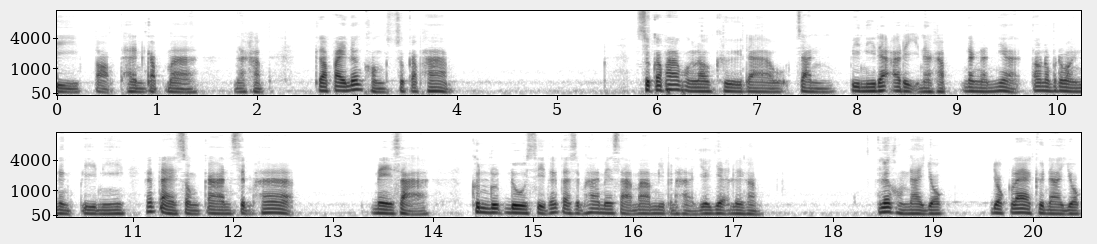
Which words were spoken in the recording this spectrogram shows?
ดีตอบแทนกลับมานะครับจะไปเรื่องของสุขภาพ สุขภาพของเราคือดาวจันทร์ปีนี้ได้อรินะครับ ดังนั้นเนี่ยต้องระมัดระวังหนึ่งปีนี้ ตั้งแต่สงกราร 15 เมษาคุณดูดูสิตั้งแต่ 15 เมษามามีปัญหาเยอะแยะเลยครับ เรื่องของนายกยกแรกคือนายก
